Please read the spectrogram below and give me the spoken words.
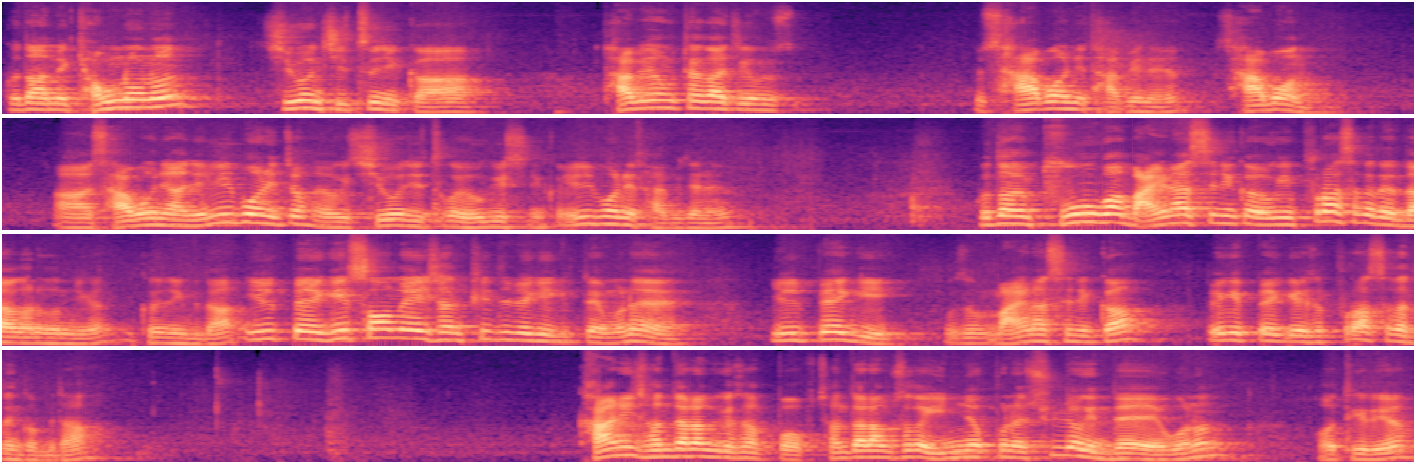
그 다음에 경로는 G1, G2니까 답의 형태가 지금 4번이 답이네요. 4번. 아, 4번이 아니라 1번이죠. 여기 G1, G2가 여기 있으니까 1번이 답이 되네요. 그 다음에 부호가 마이너스니까 여기 플러스가 된다 그런 겁니다. 그런 얘기입니다. 1 빼기 서메이션 피드백이기 때문에 1 빼기 그래서 마이너스니까 빼기 빼기해서 플러스가 된 겁니다. 간이 전달함수 계산법. 전달함수가 입력분의 출력인데 이거는 어떻게 돼요?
